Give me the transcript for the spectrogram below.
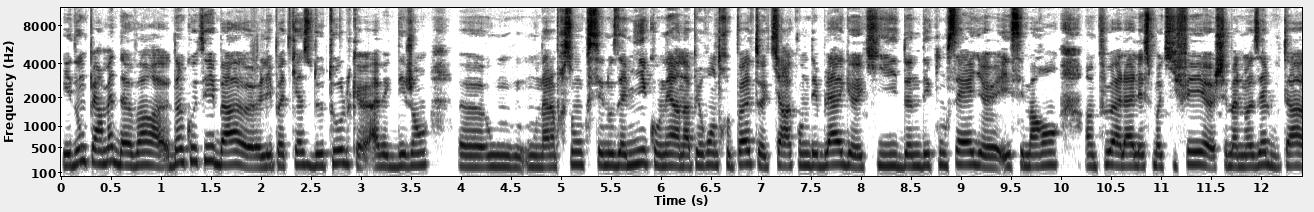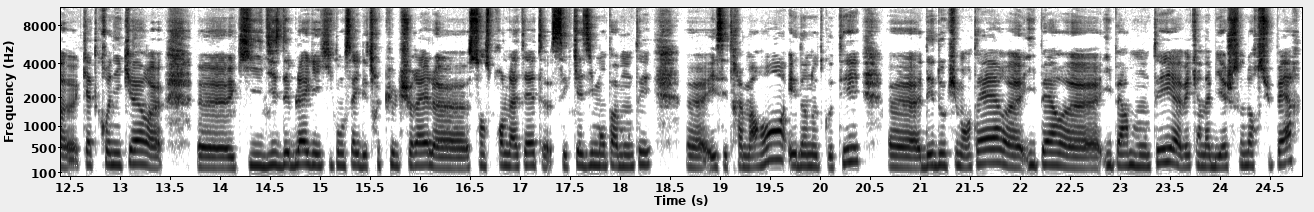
et donc permettre d'avoir euh, d'un côté bah les podcasts de talk avec des gens où on a l'impression que c'est nos amis, qu'on est un apéro entre potes, qui racontent des blagues, qui donnent des conseils et c'est marrant, un peu à la laisse-moi kiffer chez Mademoiselle où t'as quatre chroniqueurs qui disent des blagues et qui conseillent des trucs culturels sans se prendre la tête. C'est quasiment pas monté et c'est très marrant. Et d'un autre côté, des documentaires hyper hyper montés avec un habillage sonore super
